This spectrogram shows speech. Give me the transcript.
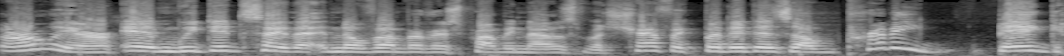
earlier, and we did say that in November there's probably not as much traffic, but it is a pretty big,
